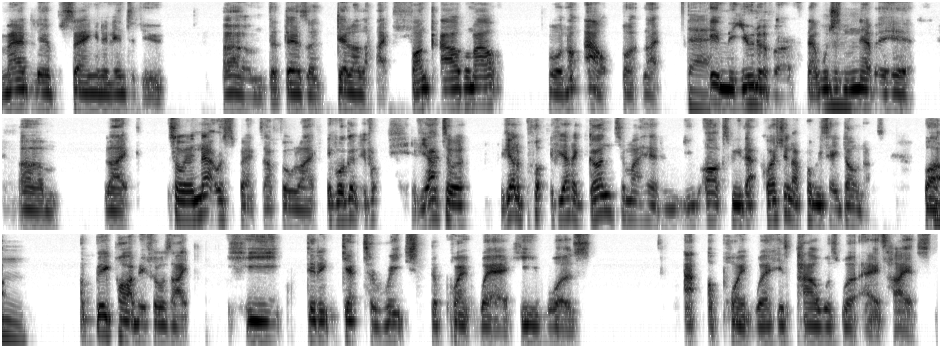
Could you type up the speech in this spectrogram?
madlib saying in an interview um, that there's a Dilla like funk album out or not out but like there. in the universe that we'll just Mhm. never hear. Um, like so, in that respect, I feel like if we're gonna, if, if you had to, if you had to put, if you had a gun to my head and you asked me that question, I'd probably say donuts. But Mm, a big part of me feels like he didn't get to reach the point where he was at a point where his powers were at its highest.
